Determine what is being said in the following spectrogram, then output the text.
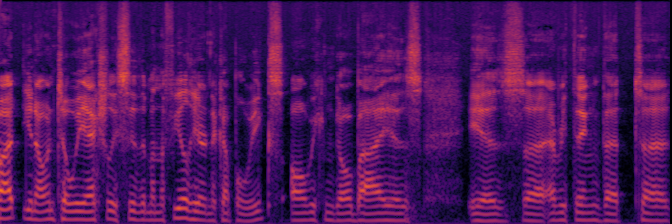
but you know, until we actually see them on the field here in a couple weeks, all we can go by is is uh, everything that uh,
